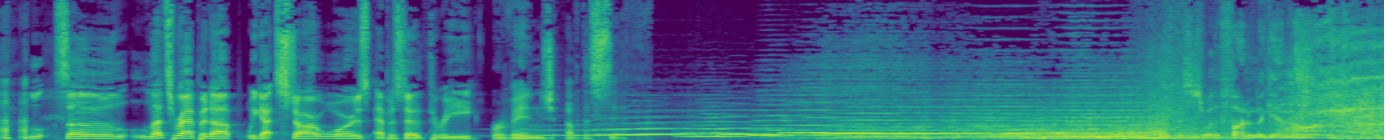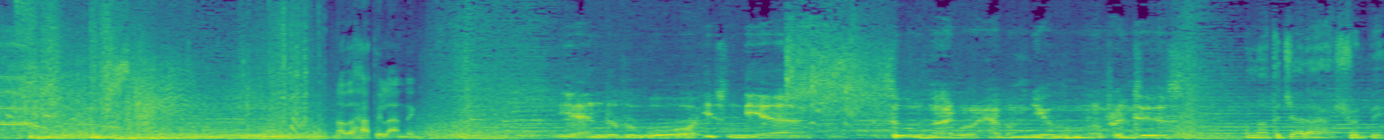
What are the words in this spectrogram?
so let's wrap it up. We got Star Wars Episode Three: Revenge of the Sith. Where the fun begins. Another happy landing. The end of the war is near. Soon I will have a new apprentice. I'm not the Jedi I should be.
